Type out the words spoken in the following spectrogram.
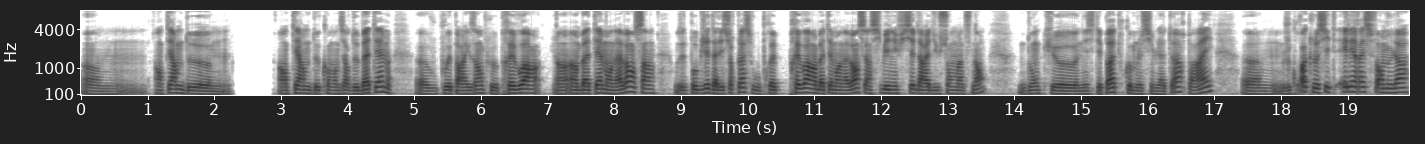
en termes de en de comment dire de baptême. Vous pouvez par exemple prévoir un, baptême en avance. Hein. Vous n'êtes pas obligé d'aller sur place, vous pouvez prévoir un baptême en avance et ainsi bénéficier de la réduction maintenant. Donc euh, n'hésitez pas, tout comme le simulateur, pareil. Euh, je crois que le site LRS Formula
